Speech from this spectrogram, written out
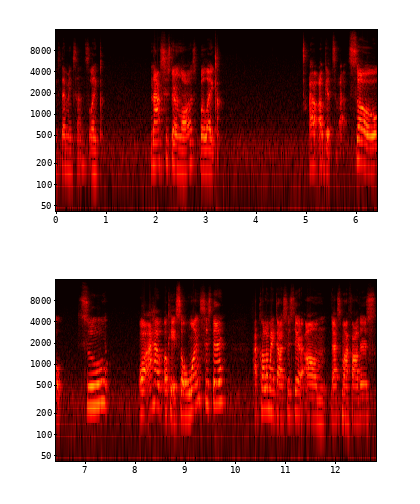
if that makes sense. Like not sister-in-laws, but like I'll, I'll get to that. So two, well I have okay. So one sister, I call her my god sister. Um, that's my father's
